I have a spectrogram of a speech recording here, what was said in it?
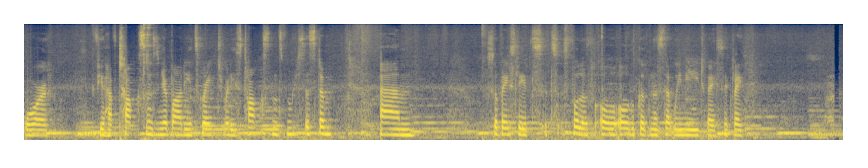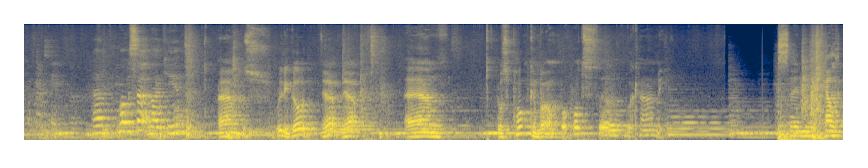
or if you have toxins in your body, it's great to release toxins from your system. Um, so basically, it's, it's full of all, all the goodness that we need, basically. Um, what was that like, Ian? Um, it was really good. Yeah, yeah. Um, it was pumpkin, but what's the wakame? It's in the kelp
